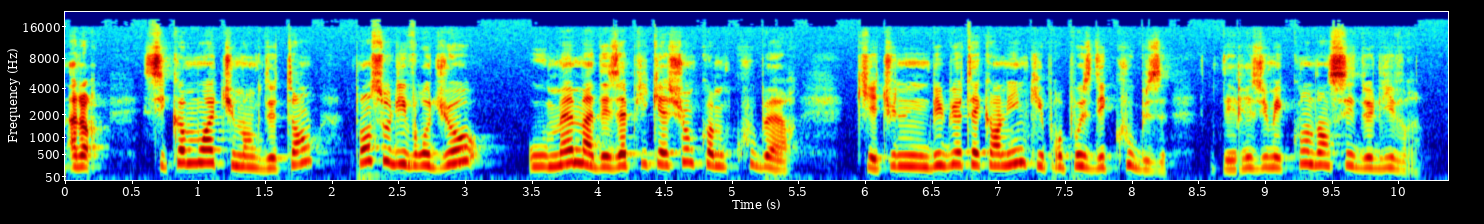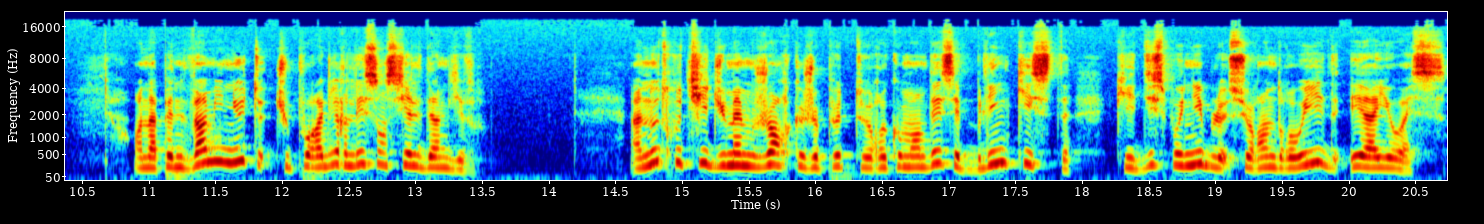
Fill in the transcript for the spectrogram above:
Alors, si comme moi tu manques de temps, pense aux livres audio ou même à des applications comme Cooper, qui est une bibliothèque en ligne qui propose des coubs, des résumés condensés de livres. En à peine 20 minutes, tu pourras lire l'essentiel d'un livre. Un autre outil du même genre que je peux te recommander, c'est Blinkist, qui est disponible sur Android et iOS.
